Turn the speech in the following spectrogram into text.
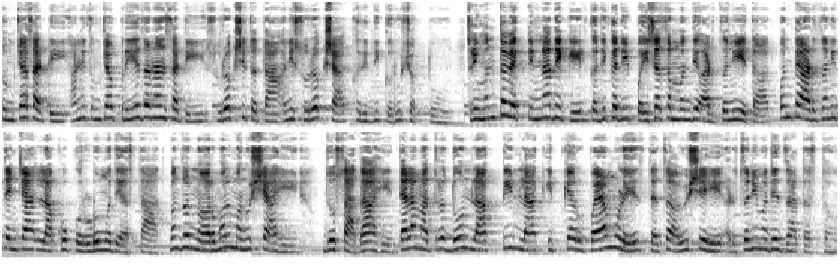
तुमच्यासाठी आणि तुमच्या प्रियजनांसाठी सुरक्षितता आणि सुरक्षा खरेदी करू शकतो. श्रीमंत व्यक्तींना देखील कधी कधी पैशासंबंधी अडचणी येतात पण त्या अडचणी त्यांच्या लाखो करोडोमध्ये असतात. पण जो नॉर्मल मनुष्य आहे जो साधा आहे त्याला मात्र दोन लाख तीन लाख इतक्या रुपयामुळेच त्याचं आयुष्य हे अडचणीमध्ये जात असतं.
